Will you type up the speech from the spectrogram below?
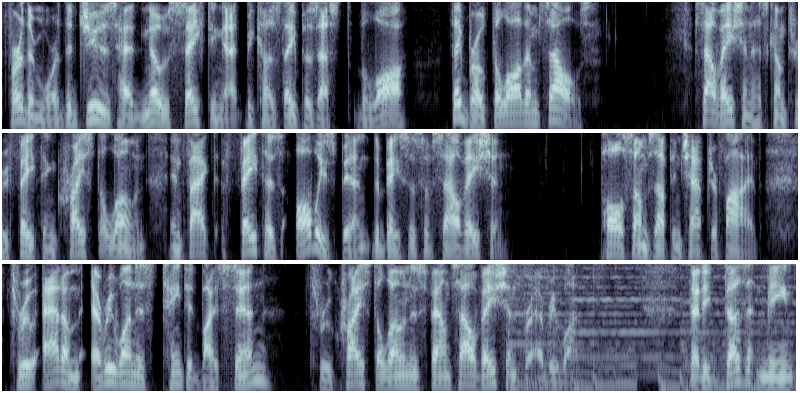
Furthermore, the Jews had no safety net because they possessed the law. They broke the law themselves. Salvation has come through faith in Christ alone. In fact, faith has always been the basis of salvation. Paul sums up in chapter 5 Through Adam, everyone is tainted by sin. Through Christ alone is found salvation for everyone. That he doesn't mean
